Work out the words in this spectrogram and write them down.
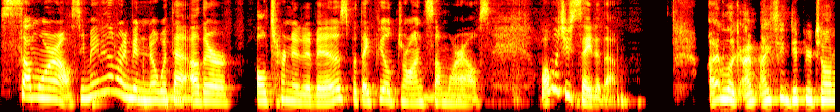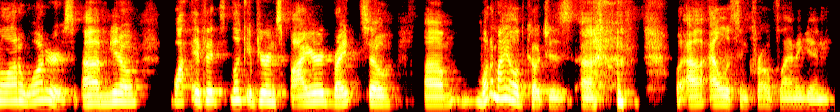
somewhere else? And maybe they don't even know what that other alternative is, but they feel drawn somewhere else. What would you say to them? I look, I, I, say dip your toe in a lot of waters. Um, you know, if it's look, if you're inspired, right? So, um, one of my old coaches, uh, Allison Crow Flanagan,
